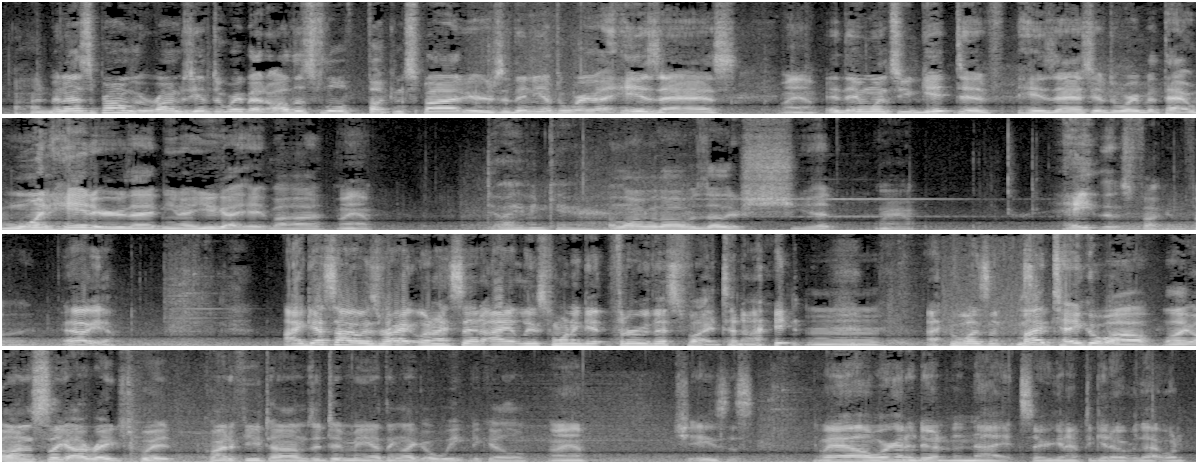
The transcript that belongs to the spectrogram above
A hundred- man, that's the problem with Rhymes. You have to worry about all this little fucking spiders, and then you have to worry about his ass. Wow. And then once you get to his ass, you have to worry about that one hitter that you know you got hit by, Man, Do I even care? along with all of his other shit. Man, Hate this fucking fight. Oh yeah. I guess I was right when I said I at least want to get through this fight tonight. Mm-hmm. I wasn't. Might take a while. Like honestly, I rage quit quite a few times. It took me, I think, like a week to kill him. Oh, yeah. Jesus. Well, we're gonna do it in a night, so you're gonna have to get over that one.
